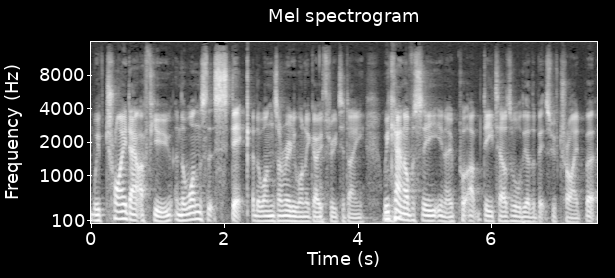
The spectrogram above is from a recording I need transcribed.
We've tried out a few, and the ones that stick are the ones I really want to go through today. We can obviously, you know, put up details of all the other bits we've tried, but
